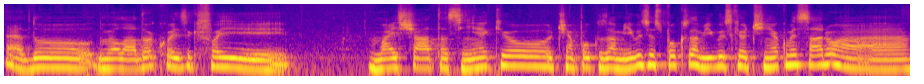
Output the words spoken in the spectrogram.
É, do, do meu lado, a coisa que foi mais chata assim é que eu tinha poucos amigos e os poucos amigos que eu tinha começaram a,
